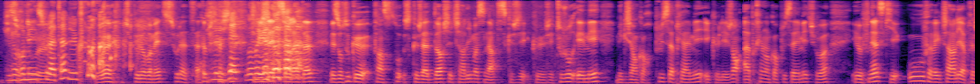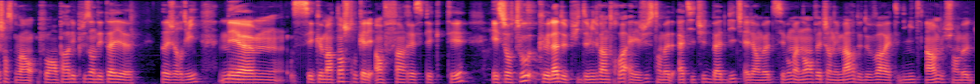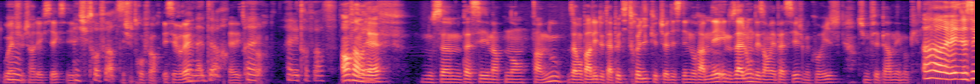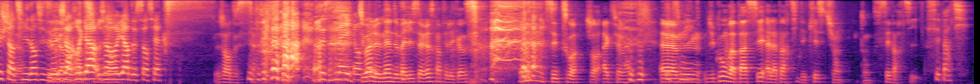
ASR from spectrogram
Je Et le surtout, remets euh, sous la table du coup. Ouais, tu peux le remettre sous la table. Je le jette. Je le jettes sur la table. Mais surtout que, enfin, ce ce que j'adore chez Charlie, moi, c'est une artiste que j'ai que j'ai toujours aimé, mais que j'ai encore plus appris à aimer et que les gens apprennent encore plus à aimer, tu vois. Et au final, ce qui est ouf avec Charlie, après, je pense qu'on va en- pouvoir en parler plus en détail euh, aujourd'hui, mais euh, c'est que maintenant, je trouve qu'elle est enfin respectée. Et surtout que là, depuis 2023, elle est juste en mode attitude bad bitch. Elle est en mode, c'est bon maintenant, en fait, j'en ai marre de devoir être limite humble. Je suis en mode, ouais, Mm. je suis Charlie XCX et, Et je suis trop forte. et je suis trop forte. Et c'est vrai, On adore. elle est trop Ouais. forte. Elle est trop forte. Enfin Bref. bref, nous sommes passés maintenant, enfin nous, nous avons parlé de ta petite relique que tu as décidé de nous ramener et nous allons désormais passer, je me corrige, tu me fais perdre mes mots. Oh, mais je sais que je suis intimidante, T'es désolée. J'ai un regard, j'ai un regard de sorcière. Genre de snake. tu vois le même de Miley Cyrus quand elle est comme ça. c'est toi, genre actuellement. Euh, du coup, on va passer à la partie des questions. Donc c'est parti. C'est parti.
